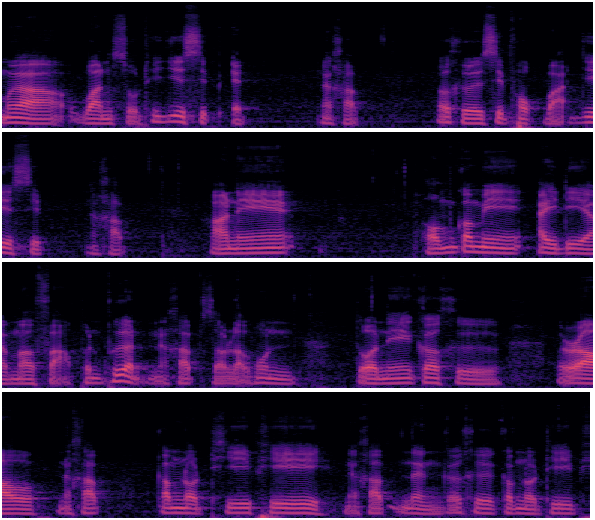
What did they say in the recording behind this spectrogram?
เมื่อวันศุกร์ที่ 21 นะครับ ก็คือ 16 บาท 20 นะครับ คราวนี้ผมก็มีไอเดียมาฝากเพื่อนๆนะครับสำหรับหุ้นตัวนี้ก็คือเรานะครับกำหนด TP นะครับหนึ่งก็คือกำหนด TP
